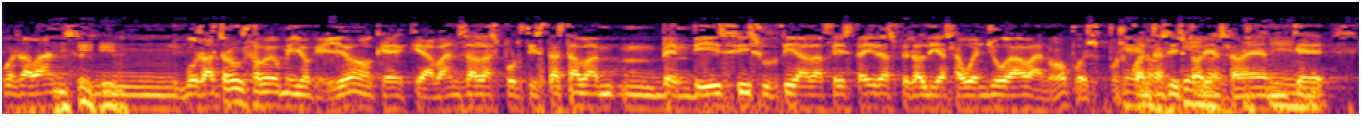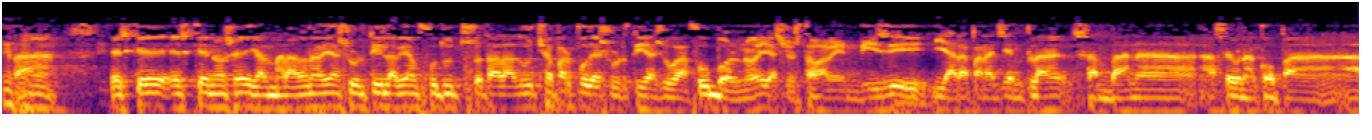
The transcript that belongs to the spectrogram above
pues abans, mm, vosaltres ho sabeu millor que jo, que, que abans l'esportista estava ben vist i sortia de festa i després el dia següent jugava, no? Pues, pues quantes històries quero, sabem sí. que, clar, és que, és que no sé, que el Maradona havia sortit, l'havien fotut sota la dutxa per poder sortir a jugar a futbol, no? I això estava ben vist i, i ara, per exemple, se'n van a, a fer una copa a,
